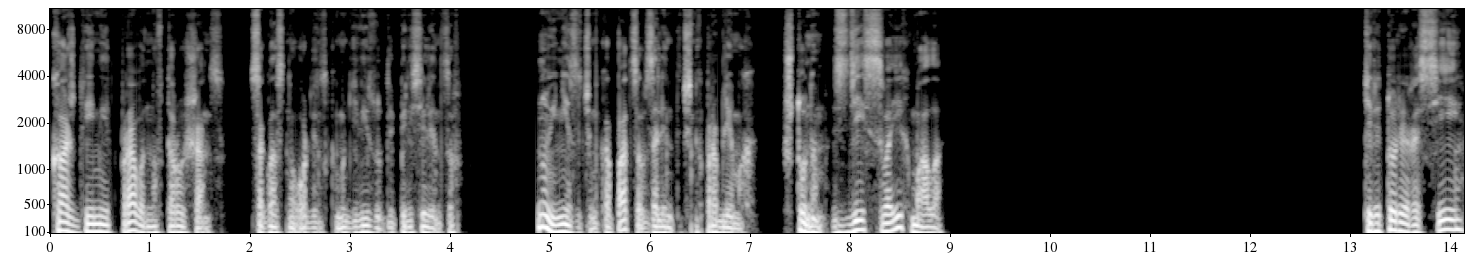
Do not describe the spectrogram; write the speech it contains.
Каждый имеет право на второй шанс, согласно орденскому девизу для переселенцев. Ну и незачем копаться в заленточных проблемах. Что нам, здесь своих мало. Территория России,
